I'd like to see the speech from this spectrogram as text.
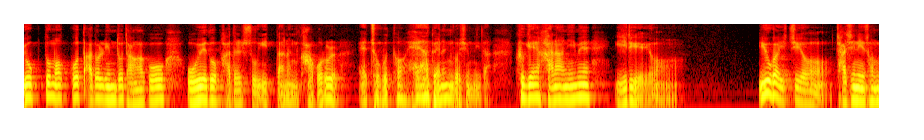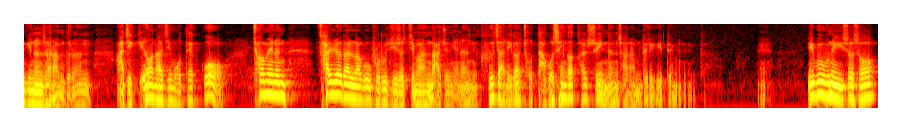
욕도 먹고 따돌림도 당하고 오해도 받을 수 있다는 각오를 애초부터 해야 되는 것입니다. 그게 하나님의 일이에요. 이유가 있지요. 자신이 섬기는 사람들은 아직 깨어나지 못했고 처음에는 살려달라고 부르짖었지만 나중에는 그 자리가 좋다고 생각할 수 있는 사람들이기 때문입니다. 예. 이 부분에 있어서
